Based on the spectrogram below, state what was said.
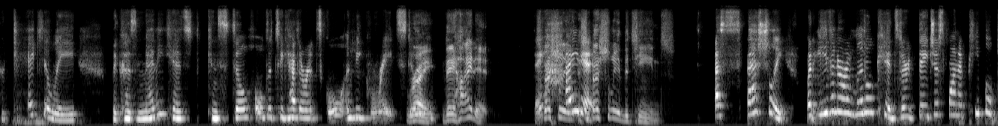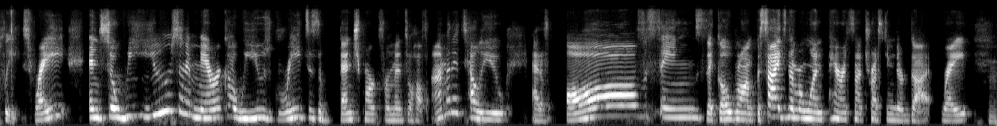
particularly because many kids can still hold it together at school and be great students. Right. They hide it. They especially, hide it. Especially the teens especially but even our little kids they they just want to people please right? And so we use in america we use grades as a benchmark for mental health. I'm going to tell you out of all the things that go wrong besides number one parents not trusting their gut right? Hmm.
